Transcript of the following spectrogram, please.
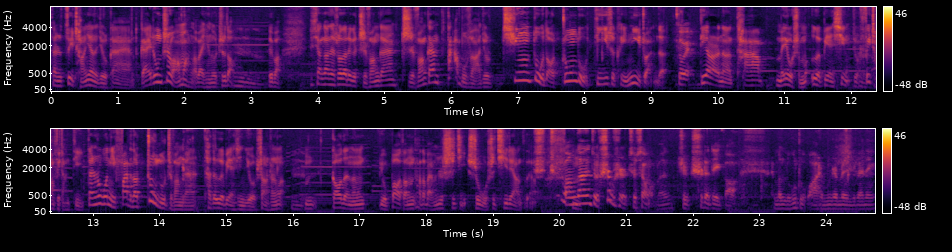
但是最常见的就是肝癌，癌中之王嘛，老百姓都知道，嗯，对吧？像刚才说到这个脂肪肝，脂肪肝大部分啊就是轻度到中度，第一是可以逆转的，对，第二呢，它没有什么恶变性，就是非常非常低。但如果你发展到重度脂肪肝，它的恶变性就上升了，嗯，高的能有报道能达到百分之十几、十五、十七这样子的。脂肪肝就是不是就像我们去吃的这个什么卤煮啊什么这边里边那个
